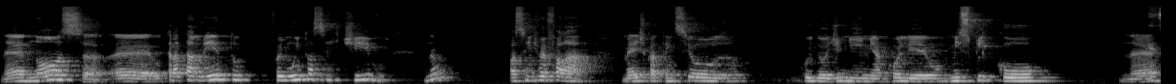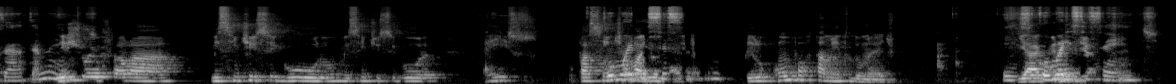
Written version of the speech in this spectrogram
né? Nossa, é, o tratamento foi muito assertivo. Não, o paciente vai falar, médico atencioso, cuidou de mim, me acolheu, me explicou, né? Exatamente. Deixou eu falar, me senti seguro, me senti segura. É isso paciente como avalia se... pelo comportamento do médico. Isso, e como grande... ele se sente.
